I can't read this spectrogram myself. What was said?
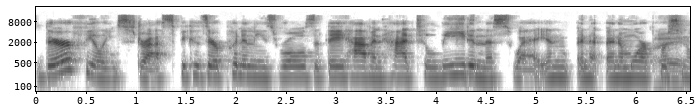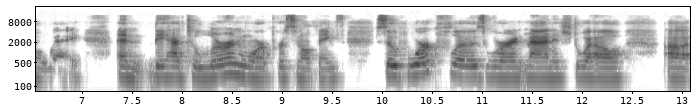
they're feeling stressed because they're put in these roles that they haven't had to lead in this way in in, in a more personal right. way and they had to learn more personal things so if workflows weren't managed well uh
